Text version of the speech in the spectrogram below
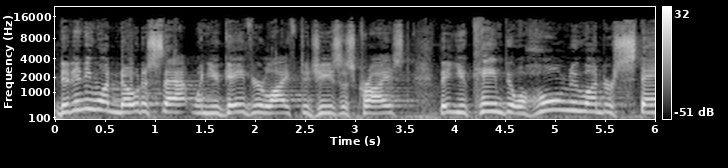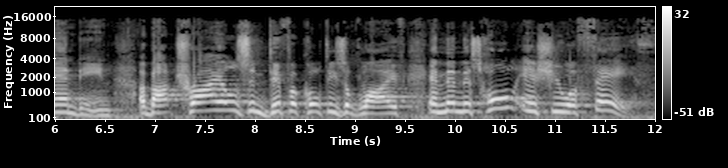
Did anyone notice that when you gave your life to Jesus Christ? That you came to a whole new understanding about trials and difficulties of life, and then this whole issue of faith.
